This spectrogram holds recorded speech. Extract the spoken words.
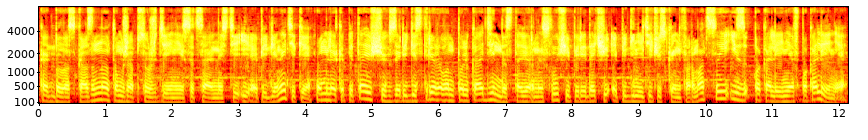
как было сказано на том же обсуждении социальности и эпигенетики, у млекопитающих зарегистрирован только один достоверный случай передачи эпигенетической информации из поколения в поколение,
